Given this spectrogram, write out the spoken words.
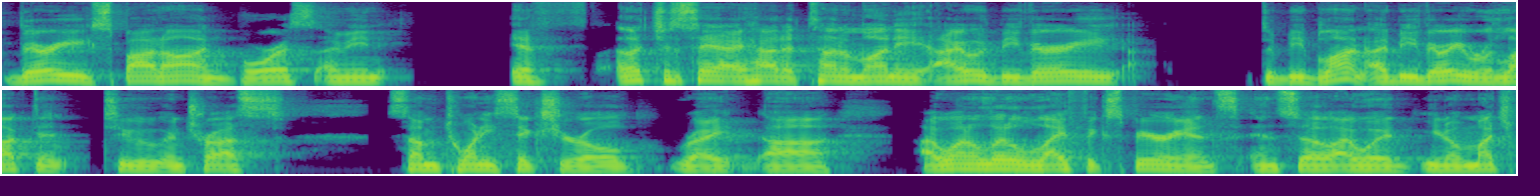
very spot on, Boris. I mean, if let's just say I had a ton of money, I would be very, to be blunt, I'd be very reluctant to entrust some 26 year old, right? Uh, I want a little life experience. And so I would, you know, much,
